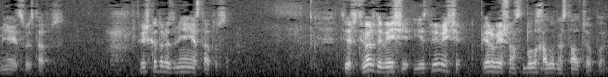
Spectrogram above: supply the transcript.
меняют свой статус. Это вещь, которая изменение статуса. Теперь в твердой вещи есть две вещи. Первая вещь, что она была холодная, стала теплая.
